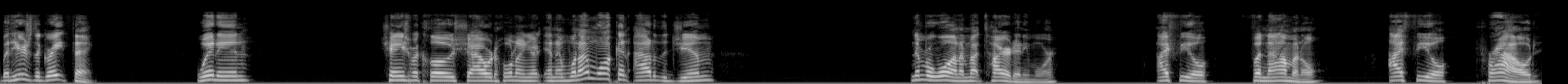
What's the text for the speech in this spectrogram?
But here's the great thing went in, changed my clothes, showered, hold on, and when I'm walking out of the gym, number one, I'm not tired anymore. I feel phenomenal. I feel proud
